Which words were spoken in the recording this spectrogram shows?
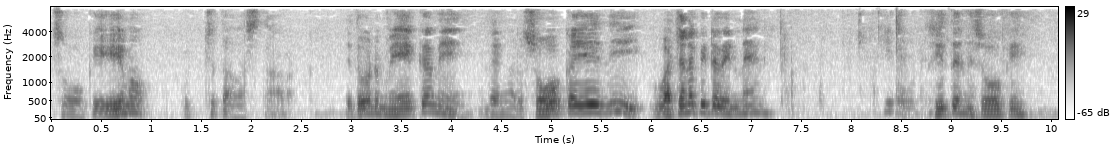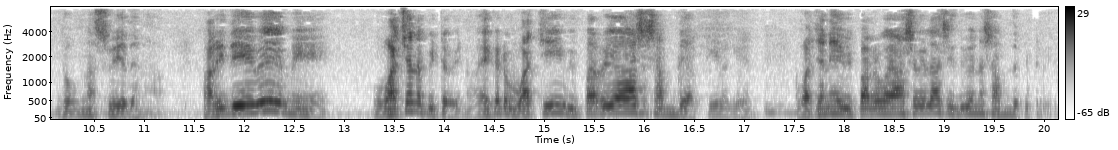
සෝකයේම උච්චත අවස්ථාවක්. එතවට මේක මේ දැන් අර ශෝකයේදී වචන පිට වෙන්නේ හිතන්නේ සෝකේ දුම්නස් වේදනා. පරිදේවේ මේ වචන පිට වෙනවා. ඒකට වචී විපර්යාස ශබ්දයක් කියලගෙන. වචනය විපර්වාශ වෙලා සිදුවෙන ශබ්ද පිටවේ.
